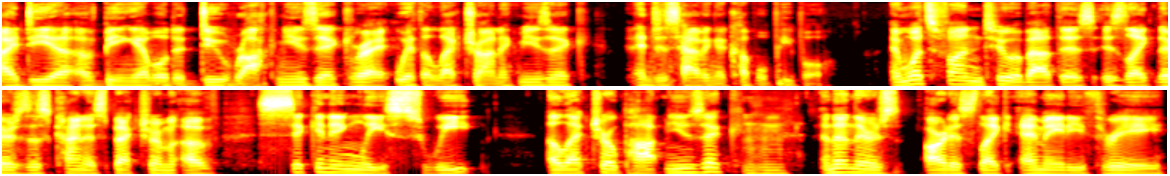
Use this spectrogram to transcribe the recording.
idea of being able to do rock music Right. with electronic music and just having a couple people. And what's fun too about this is like there's this kind of spectrum of sickeningly sweet electro pop music. Mm-hmm. And then there's artists like M83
